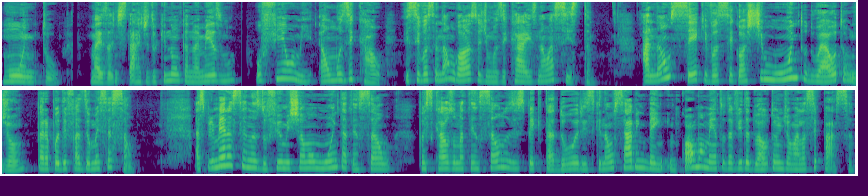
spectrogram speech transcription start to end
muito, mas antes tarde do que nunca, não é mesmo? O filme é um musical e se você não gosta de musicais, não assista. A não ser que você goste muito do Elton John para poder fazer uma exceção. As primeiras cenas do filme chamam muita atenção, pois causam uma tensão nos espectadores que não sabem bem em qual momento da vida do Elton John ela se passa.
